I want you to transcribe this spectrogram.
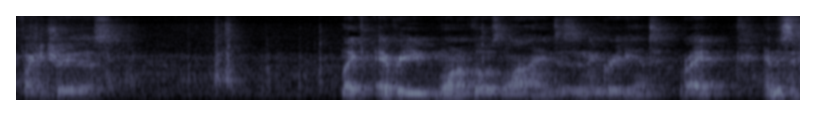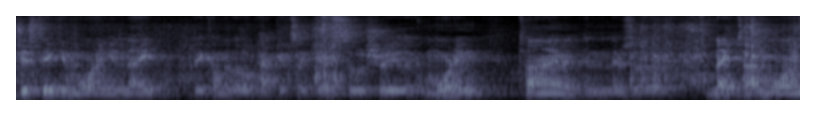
If I can show you this, like every one of those lines is an ingredient, right? And this is just taken morning and night. They come in little packets like this, so it'll show you like a morning time, and, and then there's a nighttime one,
